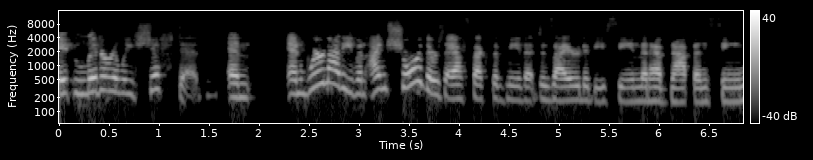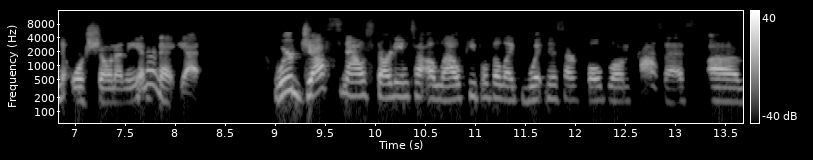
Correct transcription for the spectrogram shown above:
it literally shifted. And and we're not even i'm sure there's aspects of me that desire to be seen that have not been seen or shown on the internet yet. We're just now starting to allow people to like witness our full-blown process of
